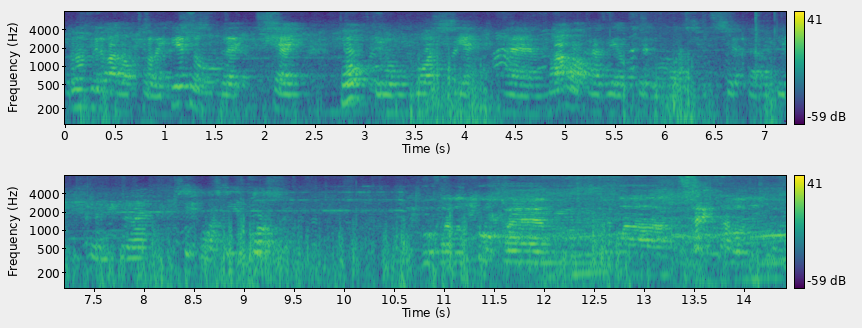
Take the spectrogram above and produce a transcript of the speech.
rozgrywaną wczoraj pierwszą rundę i dzisiaj tą, którą właśnie e, mamy okazję obserwować z świadkami tej historii, która się właśnie tworzy. dwóch zawodników, e, ma trzech zawodników.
